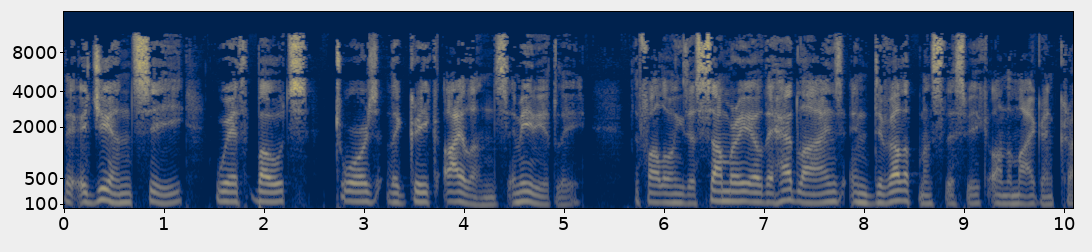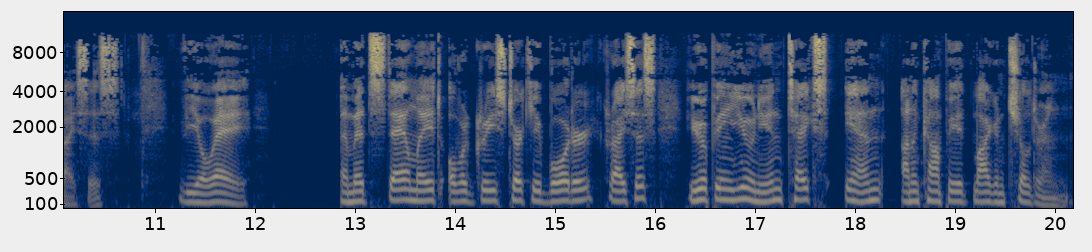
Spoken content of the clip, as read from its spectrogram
the Aegean Sea with boats towards the Greek islands immediately. The following is a summary of the headlines and developments this week on the migrant crisis. VOA. Amid stalemate over Greece-Turkey border crisis, European Union takes in unaccompanied migrant children.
